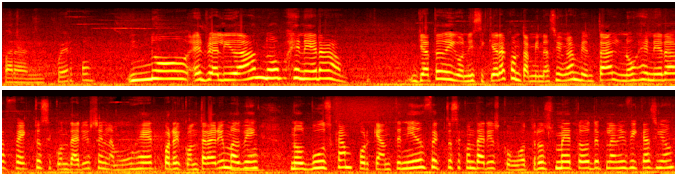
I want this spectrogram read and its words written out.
para el cuerpo? No, en realidad no genera ya te digo, ni siquiera contaminación ambiental, no genera efectos secundarios en la mujer, por el contrario, más bien nos buscan porque han tenido efectos secundarios con otros métodos de planificación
